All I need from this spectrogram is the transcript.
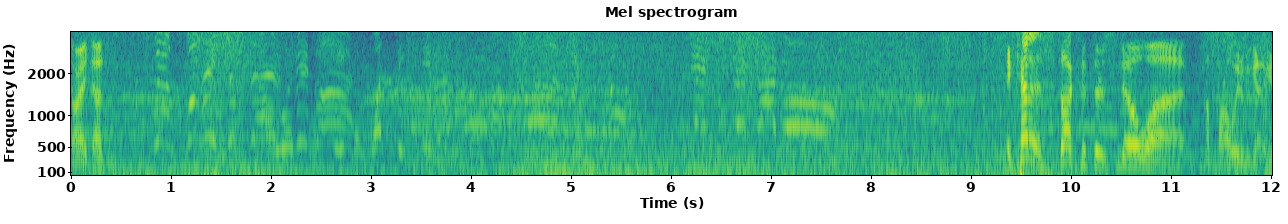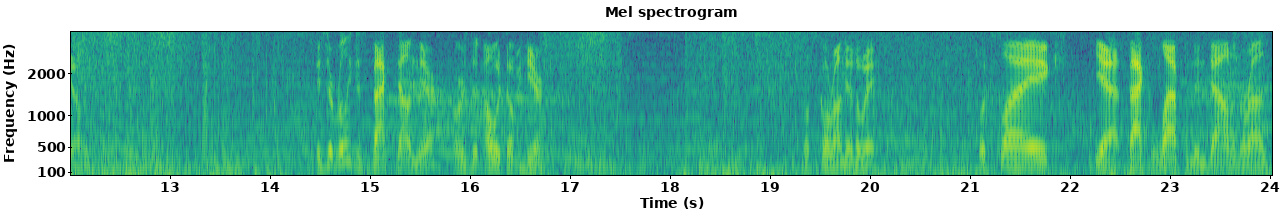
All right, done. To. It kind of sucks that there's no, uh, how far away do we gotta go? Is it really just back down there? Or is it, oh, it's over here. Let's go around the other way. Looks like, yeah, back left and then down and around. I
